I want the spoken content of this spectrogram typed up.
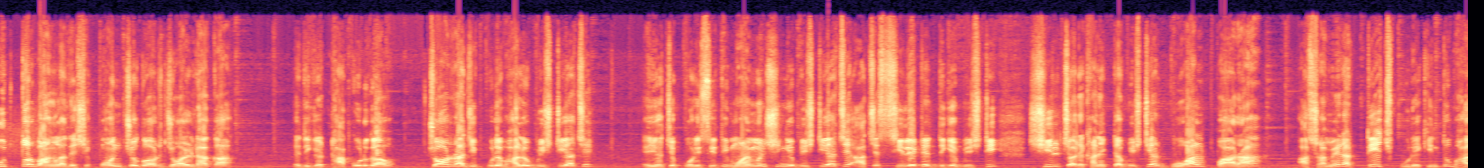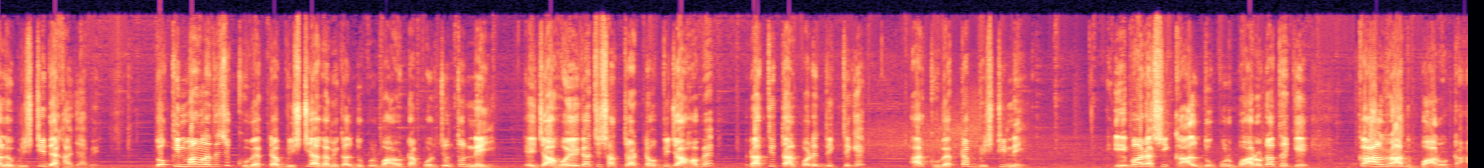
উত্তর বাংলাদেশে পঞ্চগড়, জলঢাকা, এদিকে ঠাকুরগাঁও, চর রাজীবপুরে ভালো বৃষ্টি আছে। এই হচ্ছে পরিস্থিতি, ময়মনসিংহে বৃষ্টি আছে আছে সিলেটের দিকে বৃষ্টি, শিলচরে খানিকটা বৃষ্টি আর গোয়ালপাড়া আসামের আর তেজপুরে কিন্তু ভালো বৃষ্টি দেখা যাবে। দক্ষিণ বাংলাদেশে খুব একটা বৃষ্টি আগামীকাল দুপুর বারোটা পর্যন্ত নেই। এই যা হয়ে গেছে সাতটা আটটা অবধি যা হবে, রাত্রি তারপরের দিক থেকে আর খুব একটা বৃষ্টি নেই। এবার আসি কাল দুপুর বারোটা থেকে, কাল রাত বারোটা,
